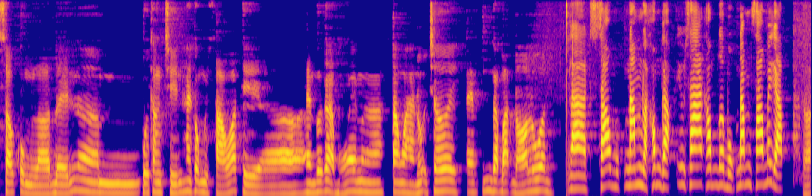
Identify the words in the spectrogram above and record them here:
sau cùng là đến um, cuối tháng 9 2016 á, thì ờ, em với cả bố em ra ngoài Hà Nội chơi em cũng gặp bạn đó luôn là sau một năm là không gặp yêu xa không thôi một năm sau mới gặp Dạ.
